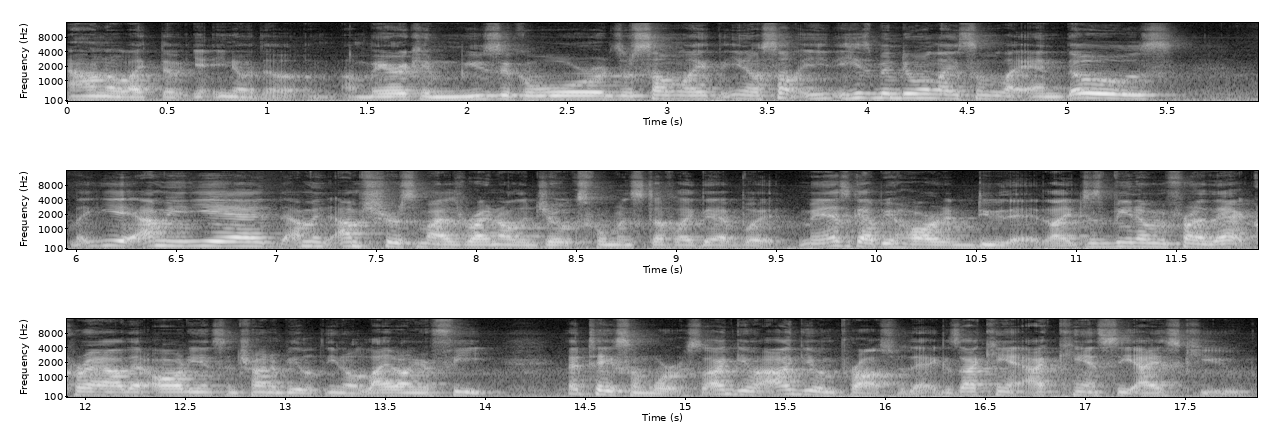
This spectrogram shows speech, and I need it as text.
I don't know like the you know the American Music Awards or something like you know something he's been doing like some like and those like yeah I mean yeah I mean I'm sure somebody's writing all the jokes for him and stuff like that, but man it's got to be hard to do that like just being up in front of that crowd that audience and trying to be you know light on your feet that takes some work. So I give I'll give him props for that because I can't I can't see Ice Cube.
